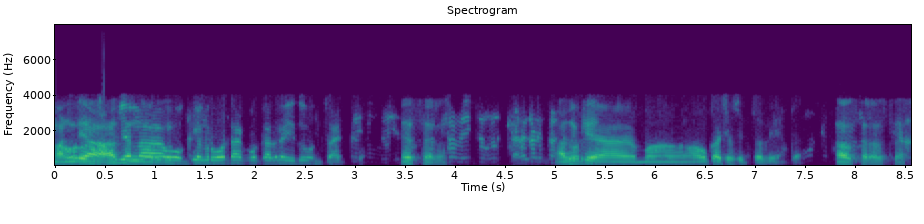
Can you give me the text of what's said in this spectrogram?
ಮಂಡ್ಯ ನಮಗೆಲ್ಲ ಹಾಸನ ಒಕ್ಕಲಿಗರು ಓಟ್ ಹಾಕ್ಬೇಕಾದ್ರೆ ಇದು ಒಂದು ಫ್ಯಾಕ್ಟ್ ಎಸ್ ಸರ್ ಅದಕ್ಕೆ ಅವಕಾಶ ಸಿಗ್ತದೆ ಅಂತ. ಹೌದು ಸರ್ ಹೌದು ಸರ್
